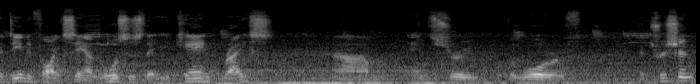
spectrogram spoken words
identifying sound horses that you can race, um, and through the war of attrition,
